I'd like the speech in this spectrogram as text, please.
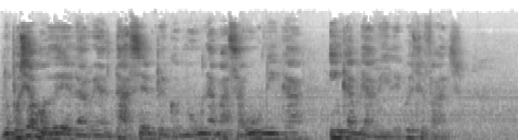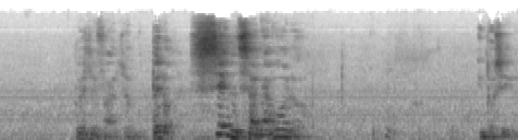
Non possiamo vedere la realtà sempre come una massa unica, incambiabile, questo è falso questo è falso, però senza lavoro impossibile.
